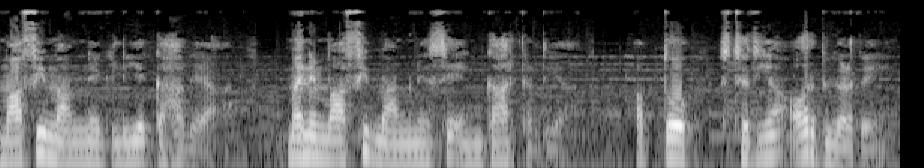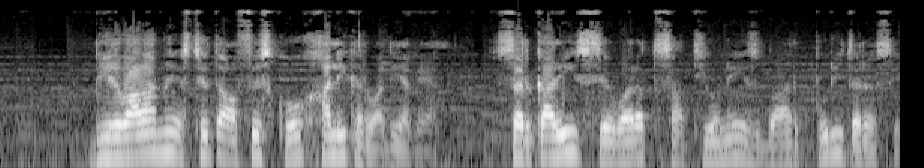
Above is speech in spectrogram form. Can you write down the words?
माफ़ी मांगने के लिए कहा गया। मैंने माफ़ी मांगने से इनकार कर दिया। अब तो स्थितियाँ और बिगड़ गईं। भीलवाड़ा में स्थित ऑफ़िस को खाली करवा दिया गया। सरकारी सेवारत साथियों ने इस बार पूरी तरह से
